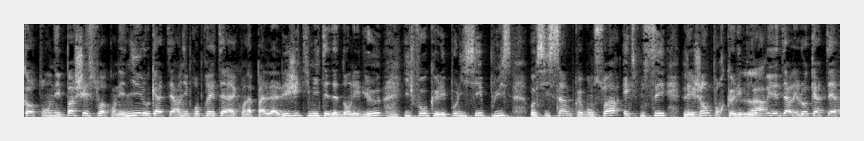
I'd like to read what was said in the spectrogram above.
Quand on n'est pas chez soi, qu'on n'est ni locataire ni propriétaire et qu'on n'a pas la légitimité d'être dans les lieux, il faut que les policiers puissent, aussi simple que bonsoir, expulser les gens pour que les propriétaires, les locataires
